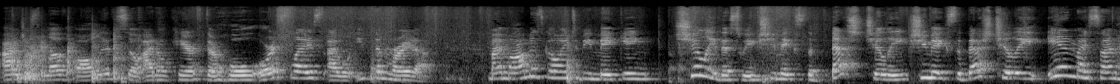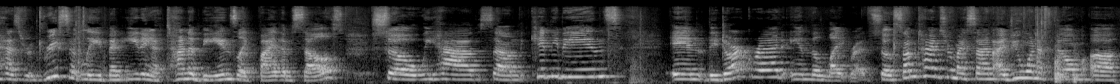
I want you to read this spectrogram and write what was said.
I just love olives, so I don't care if they're whole or sliced. I will eat them right up. My mom is going to be making chili this week. She makes the best chili. She makes the best chili and my son has recently been eating a ton of beans like by themselves. So we have some kidney beans in the dark red and the light red. So sometimes for my son, I do want to film uh,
